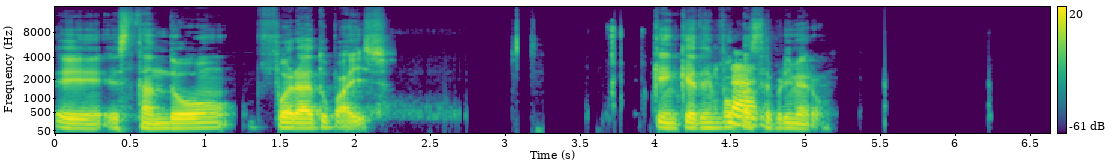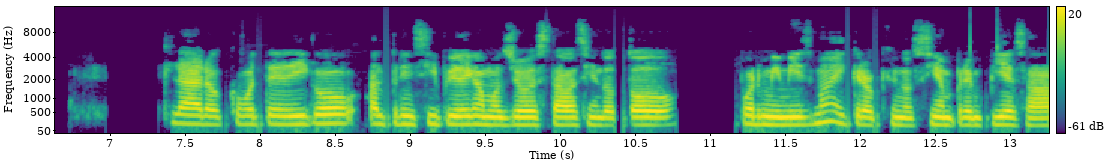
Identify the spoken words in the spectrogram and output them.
eh, estando fuera de tu país? ¿En qué te Claro, enfocaste primero? claro, como te digo, al principio, digamos, yo estaba haciendo todo por mí misma y creo que uno siempre empieza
